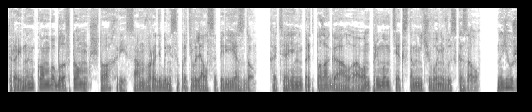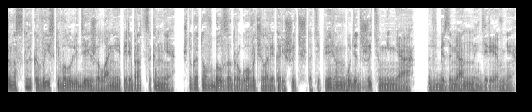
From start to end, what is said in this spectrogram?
Тройное комбо было в том, что Ахри сам вроде бы не сопротивлялся переезду, хотя я не предполагал, а он прямым текстом ничего не высказал. Но я уже настолько выискивал у людей желание перебраться ко мне, что готов был за другого человека решить, что теперь он будет жить у меня, в безымянной деревне.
